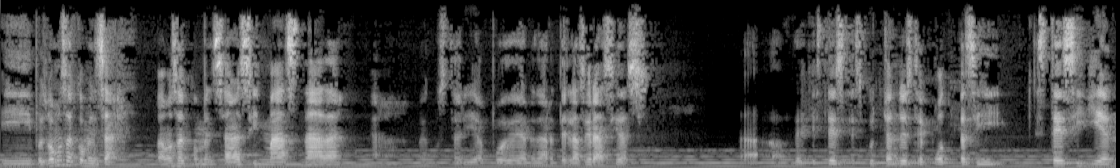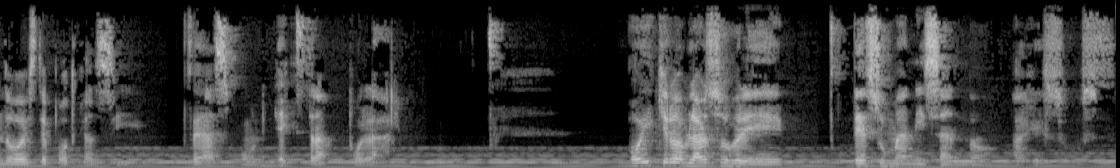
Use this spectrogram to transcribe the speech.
Y pues vamos a comenzar. Vamos a comenzar sin más nada. Ah, me gustaría poder darte las gracias ah, de que estés escuchando este podcast y estés siguiendo este podcast y seas un extrapolar. Hoy quiero hablar sobre deshumanizando a Jesús.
